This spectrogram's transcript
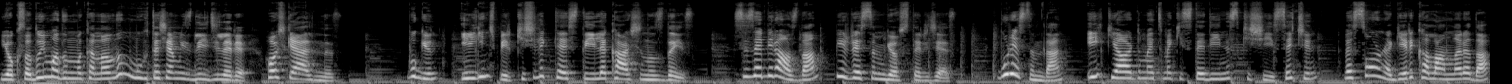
Yoksa Duymadın mı kanalının muhteşem izleyicileri. Hoş geldiniz. Bugün ilginç bir kişilik testiyle karşınızdayız. Size birazdan bir resim göstereceğiz. Bu resimden ilk yardım etmek istediğiniz kişiyi seçin ve sonra geri kalanlara da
